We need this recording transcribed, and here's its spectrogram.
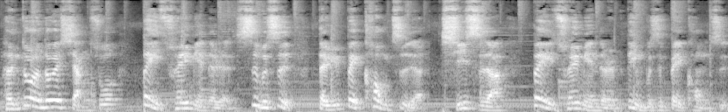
很多人都会想说，被催眠的人是不是等于被控制了？其实啊。被催眠的人并不是被控制，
